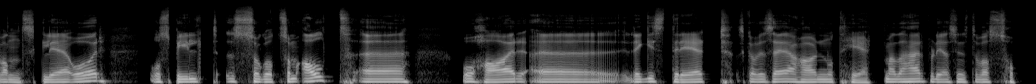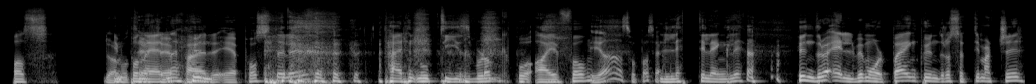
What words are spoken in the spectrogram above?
vanskelige år og spilt så godt som alt. Eh, og har eh, registrert Skal vi se, jeg har notert meg det her fordi jeg syns det var såpass imponerende. Du har notert det per e-post, eller? per notisblogg på iPhone. ja, såpass, ja. Lett tilgjengelig. 111 målpoeng på 170 matcher.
